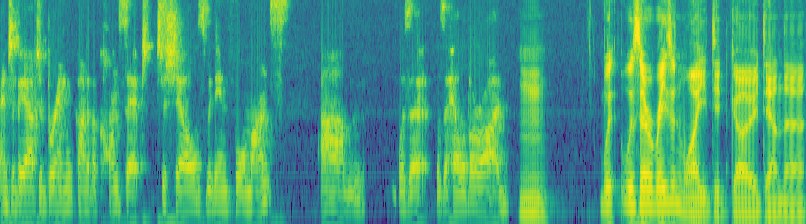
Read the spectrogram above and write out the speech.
and to be able to bring kind of a concept to shelves within four months. Um, was a was a hell of a ride. Mm. Was there a reason why you did go down the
